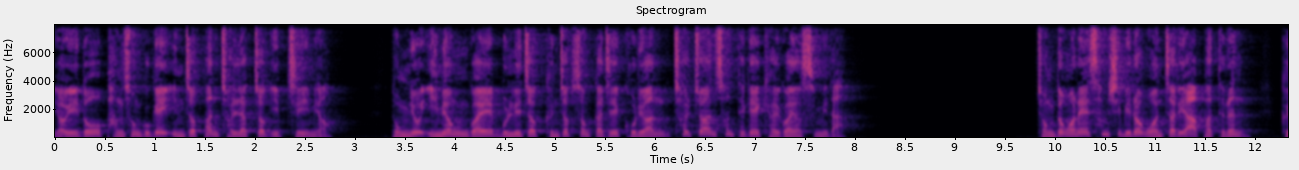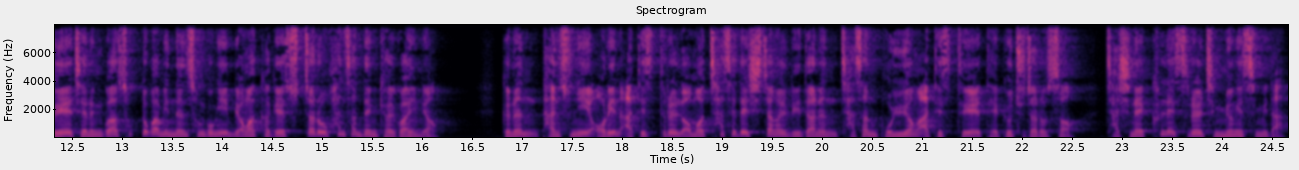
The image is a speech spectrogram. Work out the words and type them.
여의도 방송국에 인접한 전략적 입지이며 동료 이명훈과의 물리적 근접성까지 고려한 철저한 선택의 결과였습니다. 정동원의 31억 원짜리 아파트는 그의 재능과 속도감 있는 성공이 명확하게 숫자로 환산된 결과이며 그는 단순히 어린 아티스트를 넘어 차세대 시장을 리드하는 자산 보유형 아티스트의 대표 주자로서 자신의 클래스를 증명했습니다.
